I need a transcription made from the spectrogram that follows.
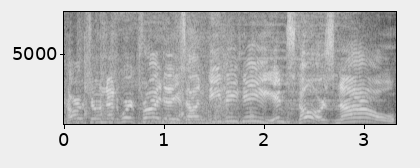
Cartoon Network Fridays on DVD in stores now.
